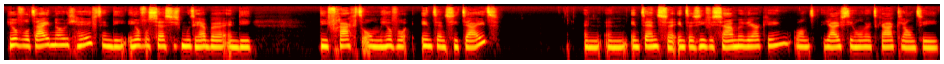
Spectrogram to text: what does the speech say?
heel veel tijd nodig heeft en die heel veel sessies moet hebben en die, die vraagt om heel veel intensiteit. En een intense, intensieve samenwerking. Want juist die 100k klant, die,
